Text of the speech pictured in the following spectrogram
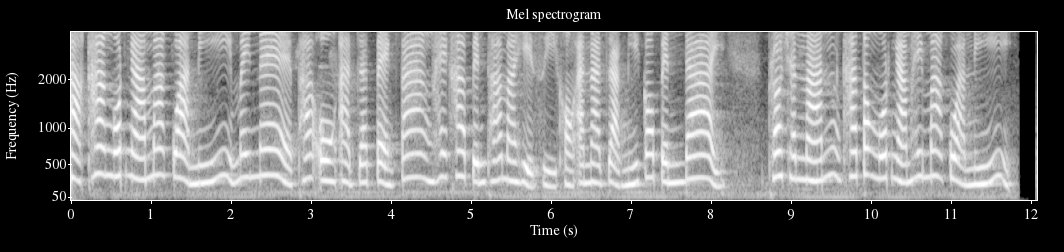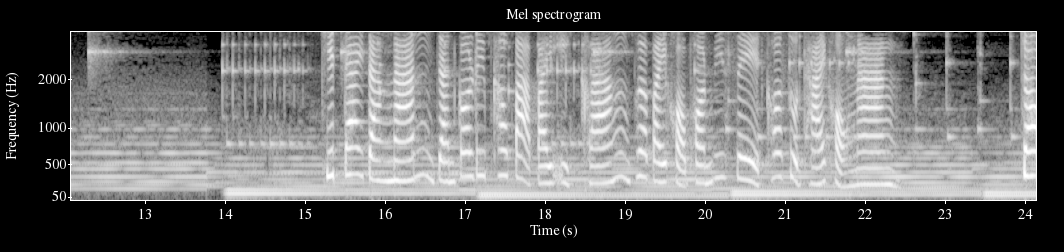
หากข้างดงามมากกว่านี้ไม่แน่ พระองค์อาจจะแต่งตั้งให้ข้าเป็นพระมาเหสีของอาณาจักรนี้ก็เป็นได้ เพราะฉะนั้นข้าต้องงดงามให้มากกว่านี้ คิดได้ดังนั้นจันก็รีบเข้าป่าไปอีกครั้ง เพื่อไปขอพรวิเศษข้อสุดท้ายของนาง เจ้า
